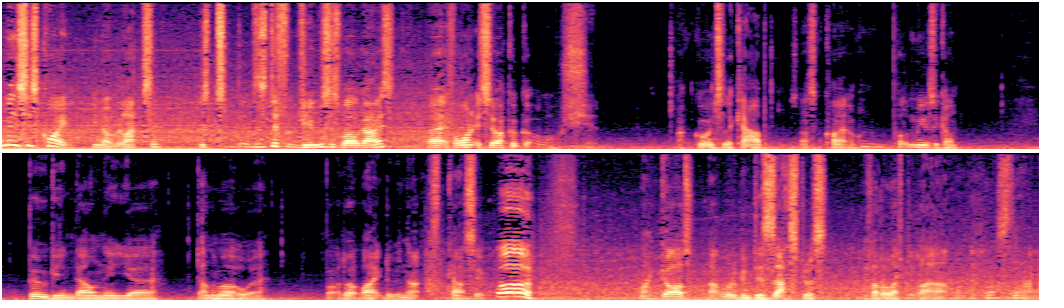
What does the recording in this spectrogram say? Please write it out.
I mean, this is quite, you know, relaxing. There's, there's different views as well, guys. Uh, if I wanted to, I could go. Oh shit! I could go into the cab. Nice and quiet. I put the music on, boogieing down the uh, down the motorway. But I don't like doing that. I can't see. Oh my god! That would have been disastrous if I'd have left it like that. What the hell's that?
